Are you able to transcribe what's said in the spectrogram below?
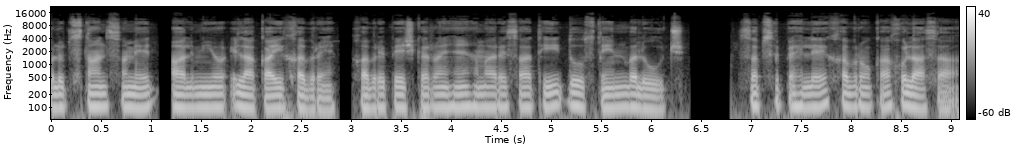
بلوچستان سمیت عالمی و علاقائی خبریں۔ خبریں پیش کر رہے ہیں ہمارے ساتھی دوستین بلوچ۔ سب سے پہلے خبروں کا خلاصہ۔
